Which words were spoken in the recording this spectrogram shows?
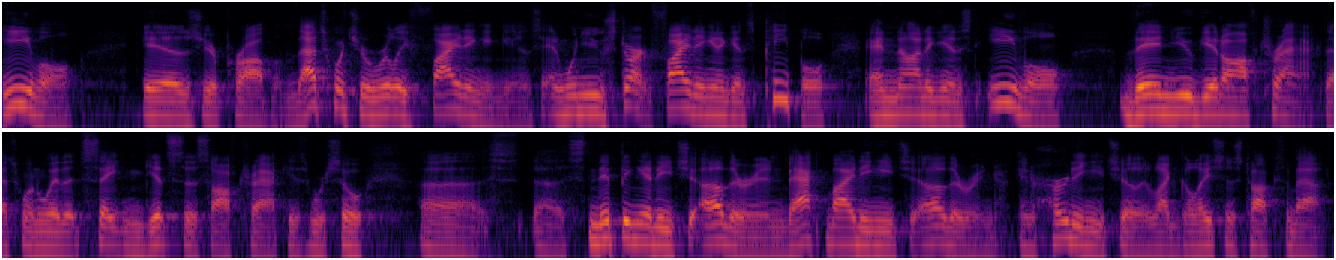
Evil is your problem. That's what you're really fighting against. And when you start fighting against people and not against evil, then you get off track. That's one way that Satan gets us off track is we're so uh, uh, snipping at each other and backbiting each other and, and hurting each other like Galatians talks about.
